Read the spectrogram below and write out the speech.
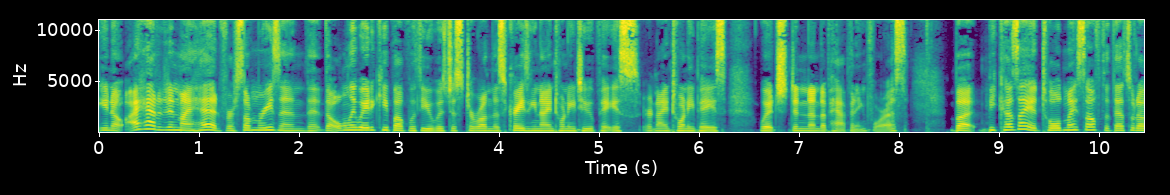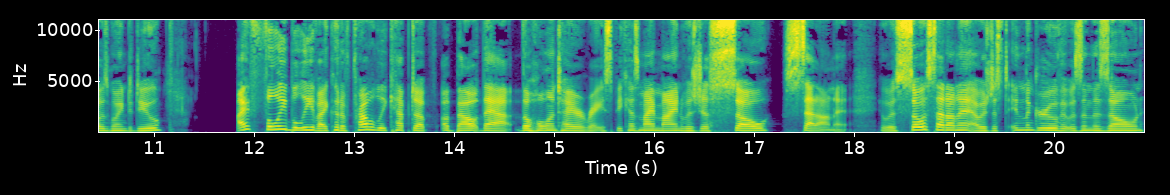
you know, I had it in my head for some reason that the only way to keep up with you was just to run this crazy 922 pace or 920 pace, which didn't end up happening for us. But because I had told myself that that's what I was going to do, I fully believe I could have probably kept up about that the whole entire race because my mind was just so set on it. It was so set on it. I was just in the groove. It was in the zone.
